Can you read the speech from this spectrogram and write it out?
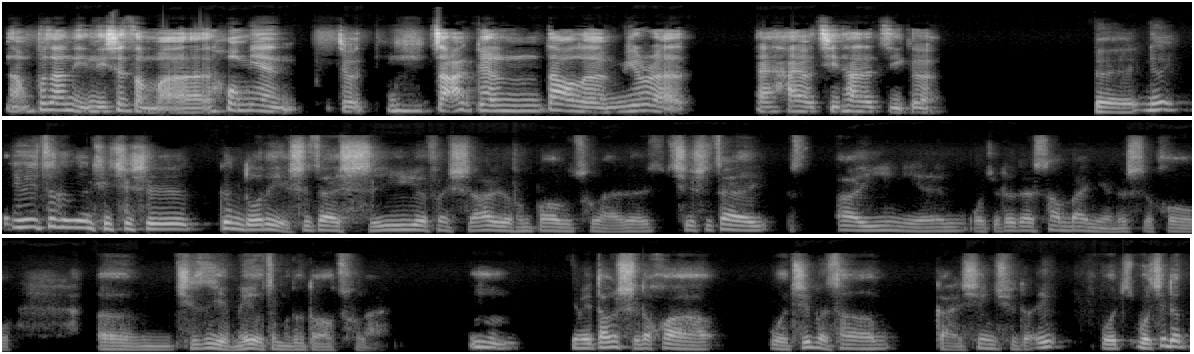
那不知道你你是怎么后面就扎根到了 Mirror，哎，还有其他的几个？对，因为因为这个问题其实更多的也是在十一月份、十二月份暴露出来的。其实，在二一年，我觉得在上半年的时候，嗯，其实也没有这么多刀出来。嗯，因为当时的话，我基本上感兴趣的，哎，我我记得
